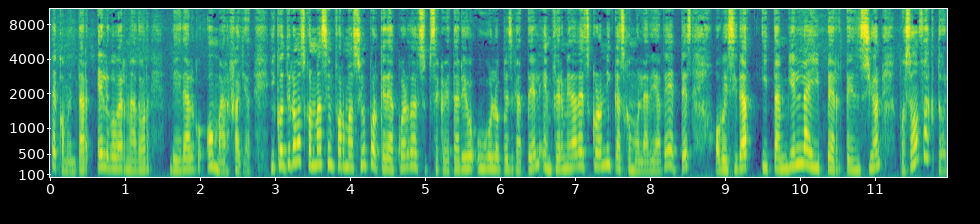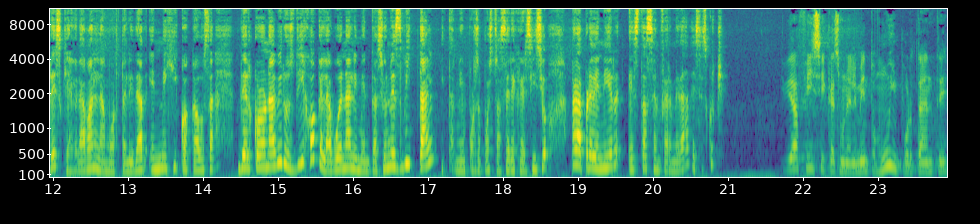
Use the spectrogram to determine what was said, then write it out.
de comentar el gobernador de Hidalgo, Omar Fayad. Y continuamos con más información porque de acuerdo al subsecretario Hugo López Gatel, enfermedades crónicas como la diabetes, obesidad y también la hipertensión, pues son factores que agravan la mortalidad en México a causa del coronavirus. Dijo que la buena alimentación es vital y también, por supuesto, hacer ejercicio para prevenir estas enfermedades. Escuche. La actividad física es un elemento muy importante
